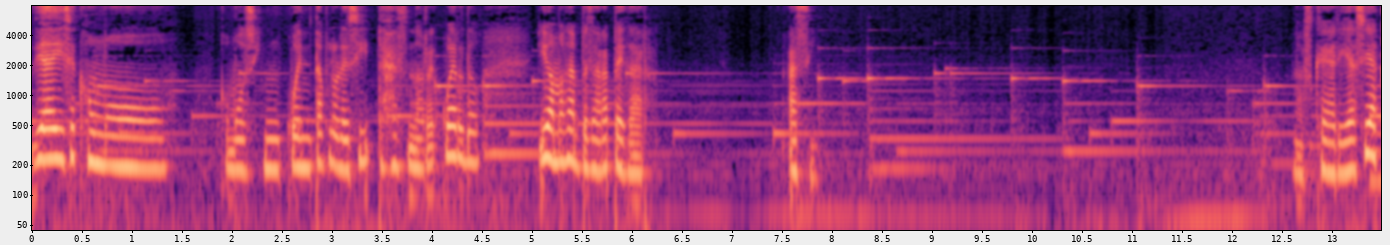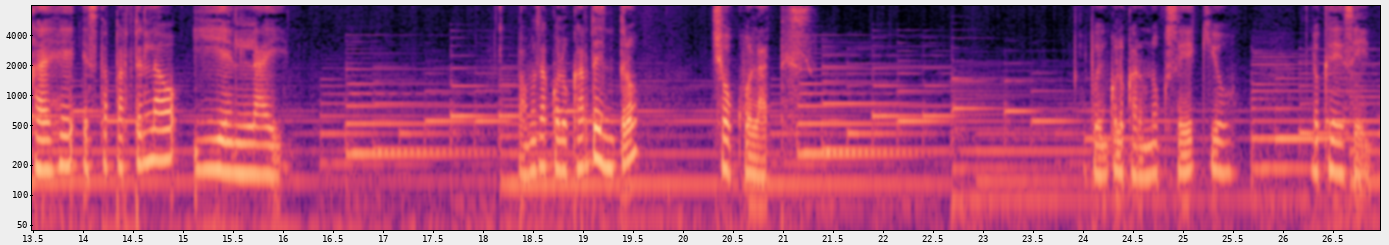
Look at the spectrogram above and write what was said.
ya hice como, como 50 florecitas, no recuerdo. Y vamos a empezar a pegar así. Nos quedaría así, acá dejé esta parte en la O y en la I. Vamos a colocar dentro chocolates. pueden colocar un obsequio, lo que deseen.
